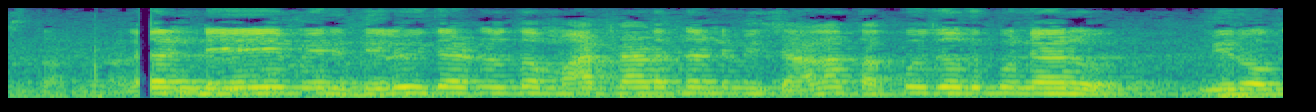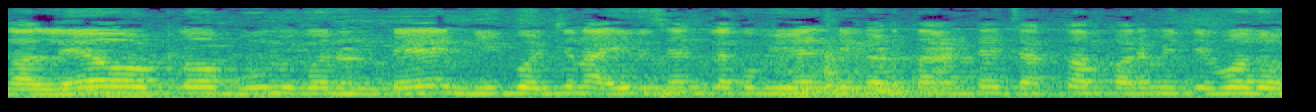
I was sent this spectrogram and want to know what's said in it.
ఇస్తాం అదండి మీరు తెలివితేటలతో మాట్లాడద్దండి మీరు చాలా తక్కువ చదువుకున్నారు. మీరు ఒక లేఅవుట్లో భూమి కొని ఉంటే నీకు వచ్చిన ఐదు సెంట్లకు విఎల్టీ కడతా అంటే చట్టం పరిమితి ఇవ్వదు.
